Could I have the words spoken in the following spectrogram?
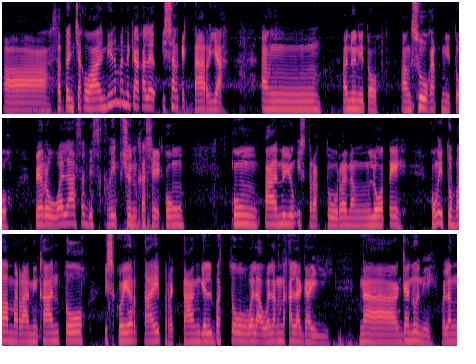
ah sa tansya ko ah, hindi naman nagkakala isang ektarya ang ano nito, ang sukat nito. Pero wala sa description kasi kung kung paano yung istruktura ng lote. Kung ito ba maraming kanto, square type, rectangle ba to, wala walang nakalagay na ganun eh. Walang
